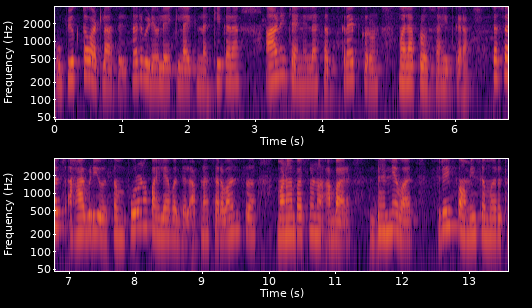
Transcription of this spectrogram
उपयुक्त वाटला असेल तर व्हिडिओला एक लाईक नक्की करा आणि चॅनेलला सबस्क्राईब करून मला प्रोत्साहित करा. तसंच हा व्हिडिओ संपूर्ण पाहिल्याबद्दल आपणा सर्वांचं मनापासून आभार. धन्यवाद. श्री स्वामी समर्थ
